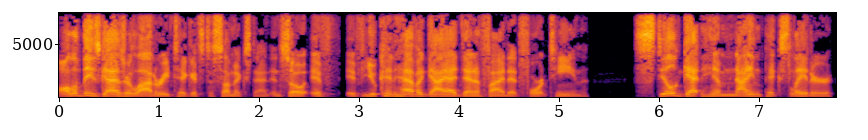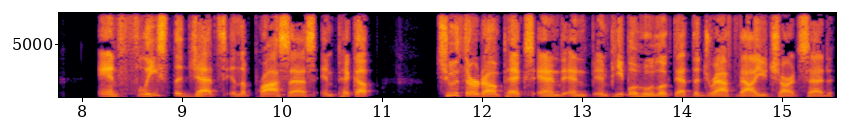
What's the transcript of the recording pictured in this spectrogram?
All of these guys are lottery tickets to some extent, and so if if you can have a guy identified at 14, still get him nine picks later and fleece the Jets in the process and pick up two third round picks and, and and people who looked at the draft value chart said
